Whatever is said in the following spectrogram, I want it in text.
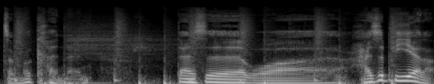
怎么可能？但是我还是毕业了。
